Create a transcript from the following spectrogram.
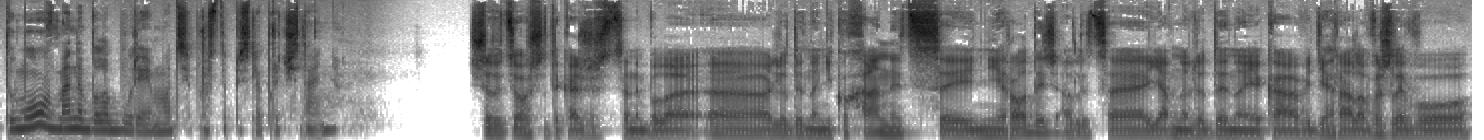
Тому в мене була буря емоцій просто після прочитання. Щодо цього, що ти кажеш, це не була е, людина ні коханець, ні родич, але це явно людина, яка відіграла важливу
